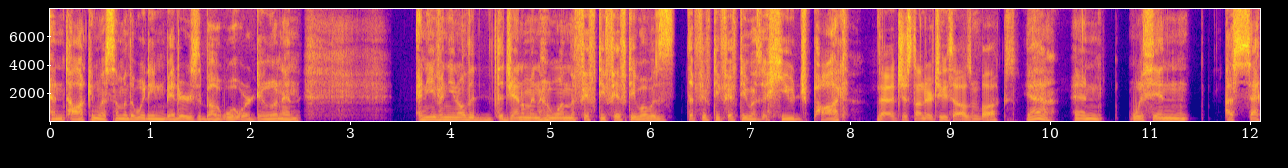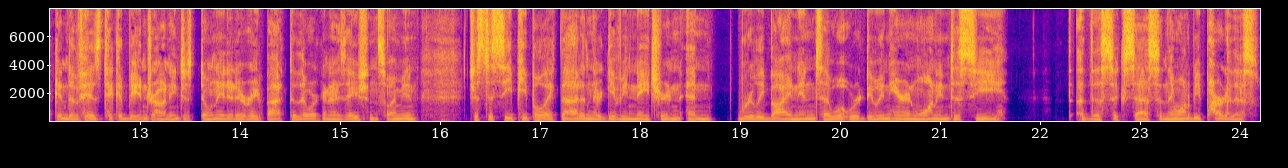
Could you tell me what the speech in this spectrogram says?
and talking with some of the winning bidders about what we're doing and and even, you know, the the gentleman who won the 50-50, what was the 50-50 was a huge pot. Uh, just under two thousand bucks. Yeah. And within a second of his ticket being drawn, he just donated it right back to the organization. So, I mean, just to see people like that and their giving nature and, and really buying into what we're doing here and wanting to see the success and they want to be part of this.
